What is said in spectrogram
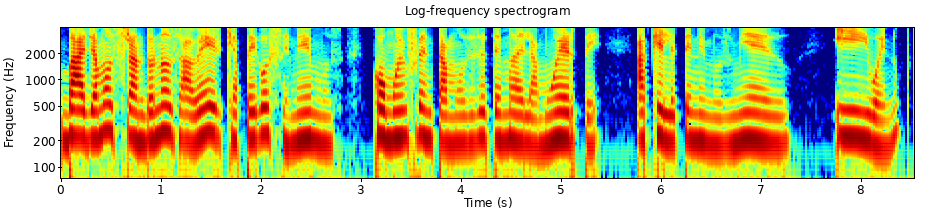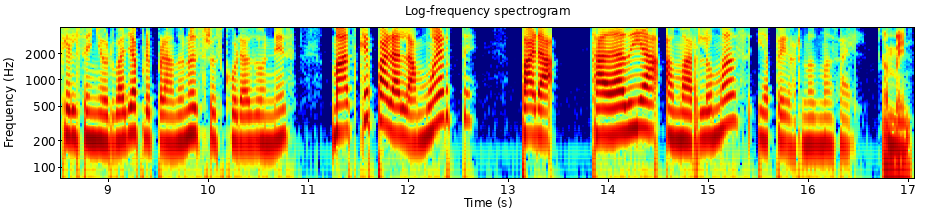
vaya mostrándonos a ver qué apegos tenemos, cómo enfrentamos ese tema de la muerte, a qué le tenemos miedo. Y bueno, que el Señor vaya preparando nuestros corazones más que para la muerte, para cada día amarlo más y apegarnos más a Él. Amén.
